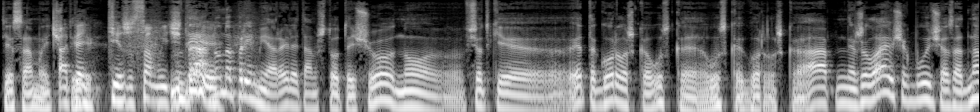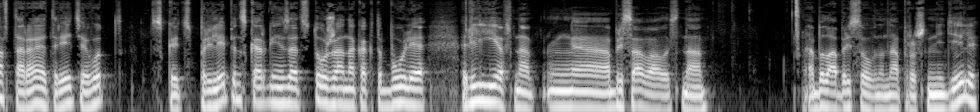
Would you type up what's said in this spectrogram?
те самые четыре. Опять те же самые четыре? Да, ну, например, или там что-то еще, но все таки это горлышко узкое, узкое горлышко. А желающих будет сейчас одна, вторая, третья. Вот так сказать, Прилепинская организация тоже, она как-то более рельефно э, обрисовалась на была обрисована на прошлой неделе.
